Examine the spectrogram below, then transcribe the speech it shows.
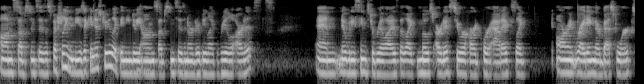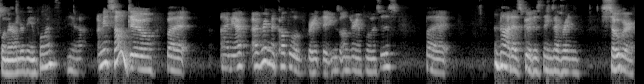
on substances, especially in the music industry. Like they need to be mm-hmm. on substances in order to be like real artists. And nobody seems to realize that like most artists who are hardcore addicts like aren't writing their best works when they're under the influence. Yeah, I mean some do, but I mean I've I've written a couple of great things under influences, but not as good as things I've written sober.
